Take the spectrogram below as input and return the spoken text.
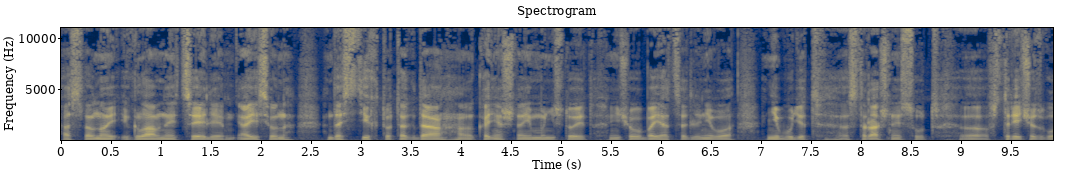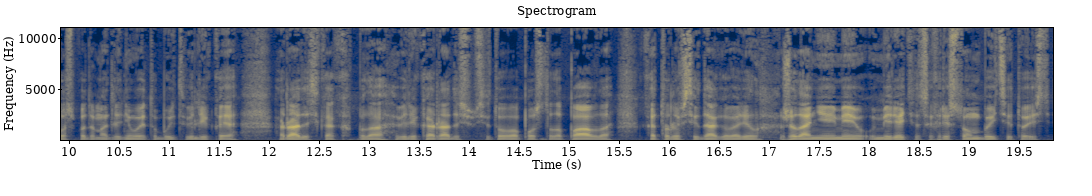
основной и главной цели. А если он достиг, то тогда, конечно, ему не стоит ничего бояться, для него не будет страшный суд суд э, встречи с Господом, а для него это будет великая радость, как была велика радость у святого апостола Павла, который всегда говорил, желание имею умереть и со Христом быть. То есть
